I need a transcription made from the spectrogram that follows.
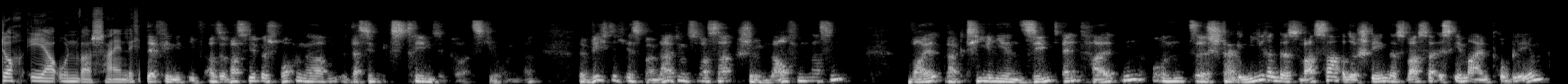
doch eher unwahrscheinlich. Definitiv. Also was wir besprochen haben, das sind Extremsituationen. Ne? Wichtig ist beim Leitungswasser schön laufen lassen weil Bakterien sind enthalten und äh, stagnierendes Wasser, also stehendes Wasser, ist immer ein Problem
